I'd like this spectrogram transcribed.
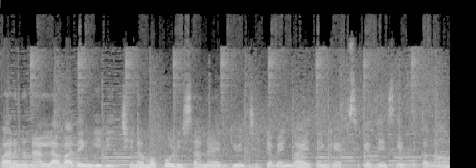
பாருங்கள் நல்லா வதங்கிடுச்சு. நம்ம பொடிசாக நறுக்கி வச்சுருக்க வெங்காயத்தையும் கேப்சிக்கத்தையும் சேர்த்துக்கலாம்.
